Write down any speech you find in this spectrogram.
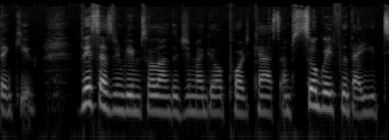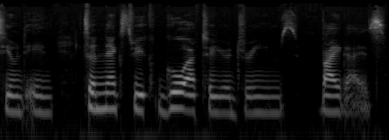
Thank you. This has been Gbemisola on the Dreamer Girl podcast. I'm so grateful that you tuned in. Till next week, go after your dreams. Bye, guys.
